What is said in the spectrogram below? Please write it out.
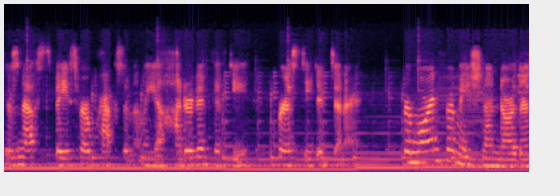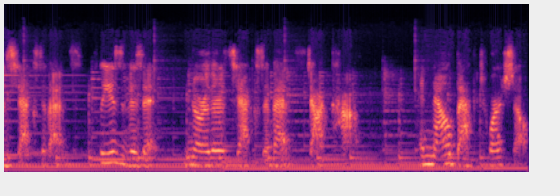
There's enough space for approximately 150 for a seated dinner. For more information on Northern Stacks events, please visit northernstacksevents.com. And now back to our show.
